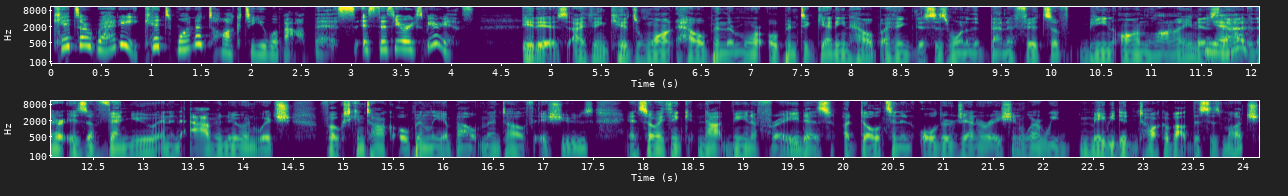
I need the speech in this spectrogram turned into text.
Kids are ready. Kids want to talk to you about this. Is this your experience? It is. I think kids want help and they're more open to getting help. I think this is one of the benefits of being online is yeah. that there is a venue and an avenue in which folks can talk openly about mental health issues. And so I think not being afraid as adults in an older generation where we maybe didn't talk about this as much.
